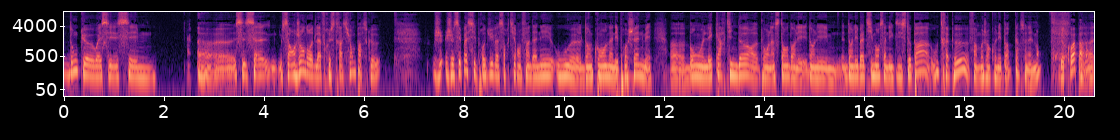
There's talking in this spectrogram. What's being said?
donc euh, ouais c'est c'est euh, ça, engendre de la frustration parce que je je sais pas si le produit va sortir en fin d'année ou euh, dans le courant de l'année prochaine, mais euh, bon, les cartes indoor pour l'instant dans les dans les dans les bâtiments ça n'existe pas ou très peu. Enfin moi j'en connais pas personnellement. De quoi, pardon Euh,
